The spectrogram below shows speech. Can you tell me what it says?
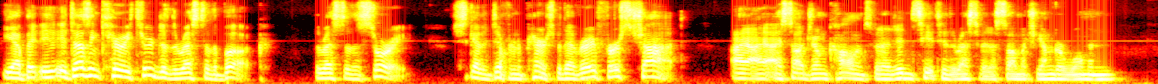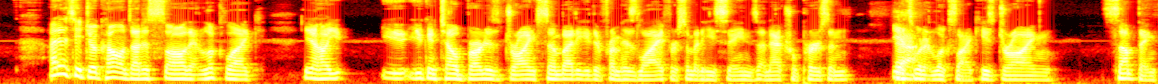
Yeah, but it, it doesn't carry through to the rest of the book, the rest of the story. She's got a different appearance, but that very first shot, I, I, I saw Joan Collins, but I didn't see it through the rest of it. I saw a much younger woman. I didn't see Joan Collins. I just saw that looked like you know how you you, you can tell Byrne is drawing somebody either from his life or somebody he's seen, an actual person. That's Yeah. what it looks like. He's drawing something,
